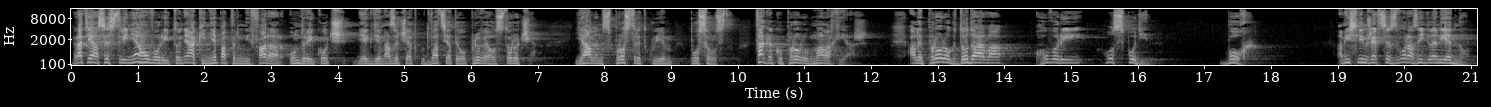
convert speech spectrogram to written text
Bratia a sestry, nehovorí to nejaký nepatrný farár Ondrej Koč niekde na začiatku 21. storočia. Ja len sprostredkujem posolstvo. Tak ako prorok Malachiáš. Ale prorok dodáva, hovorí hospodin. Boh. A myslím, že chce zdôrazniť len jedno –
